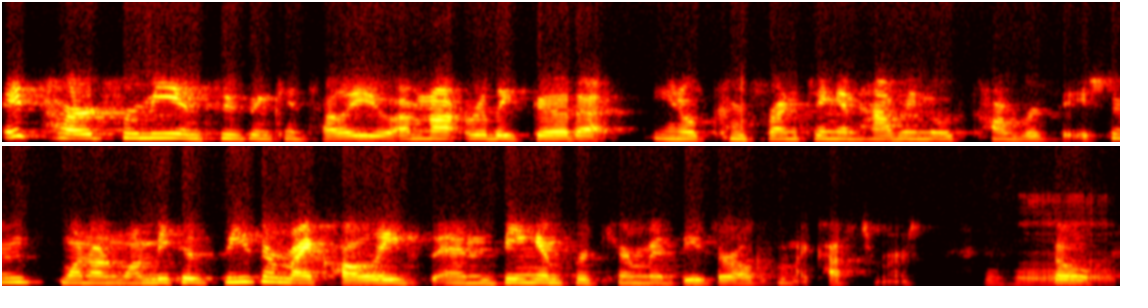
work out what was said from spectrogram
it's hard for me, and Susan can tell you, I'm not really good at, you know, confronting and having those conversations one on one because these are my colleagues, and being in procurement, these are also my customers. Mm-hmm. So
